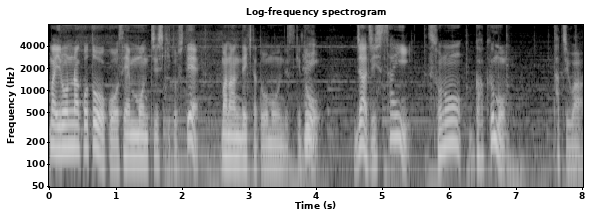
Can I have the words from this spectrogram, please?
まあ、いろんなことをこう専門知識として学んできたと思うんですけど、はい。じゃあ実際その学問たちは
